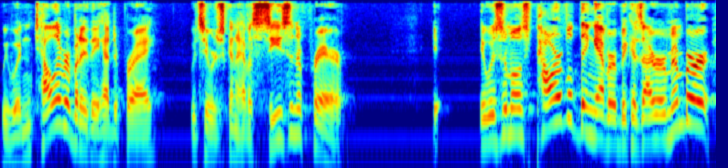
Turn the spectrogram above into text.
We wouldn't tell everybody they had to pray. We'd say we're just going to have a season of prayer. It, it was the most powerful thing ever because I remember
